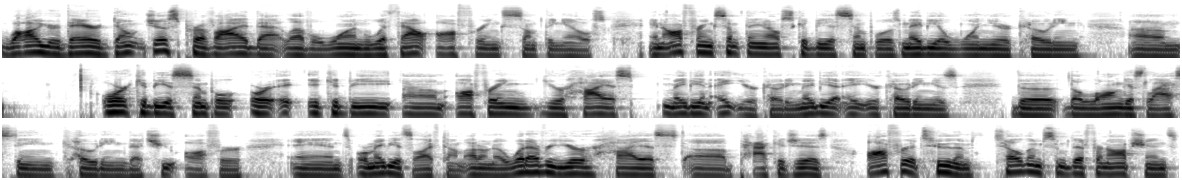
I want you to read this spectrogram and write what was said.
while you're there, don't just provide that level one without offering something else. And offering something else could be as simple as maybe a one year coating. Um, or it could be as simple, or it, it could be um, offering your highest maybe an eight year coating. Maybe an eight year coating is the the longest lasting coating that you offer, and or maybe it's lifetime. I don't know. Whatever your highest uh, package is, offer it to them. Tell them some different options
